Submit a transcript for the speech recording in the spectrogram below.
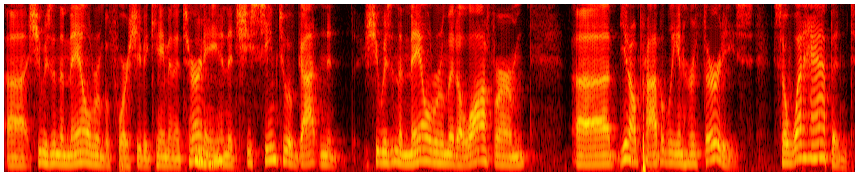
Uh, she was in the mail room before she became an attorney, mm-hmm. and that she seemed to have gotten. She was in the mail room at a law firm, uh, you know, probably in her thirties. So what happened?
